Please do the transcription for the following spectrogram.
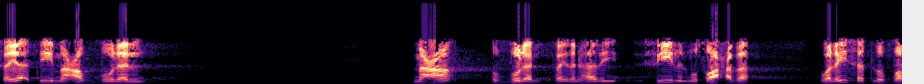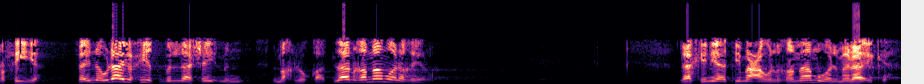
فيأتي مع الظلل مع الظلل. فإذا هذه في للمصاحبة وليست للظرفية. فإنه لا يحيط بالله شيء من المخلوقات لا الغمام ولا غيره. لكن يأتي معه الغمام والملائكة.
